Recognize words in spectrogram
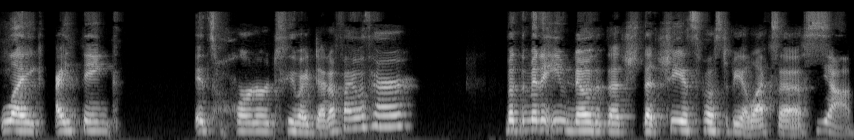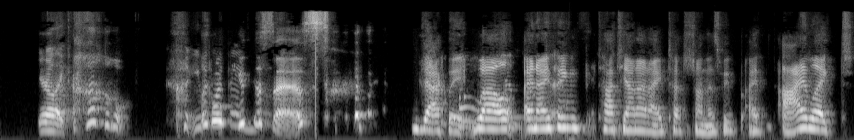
like I think it's harder to identify with her. But the minute you know that that, sh- that she is supposed to be Alexis, Yeah. you're like, oh, You look poor how thing. cute this is. Exactly. Oh, well, love and I it. think Tatyana and I touched on this. We I I liked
